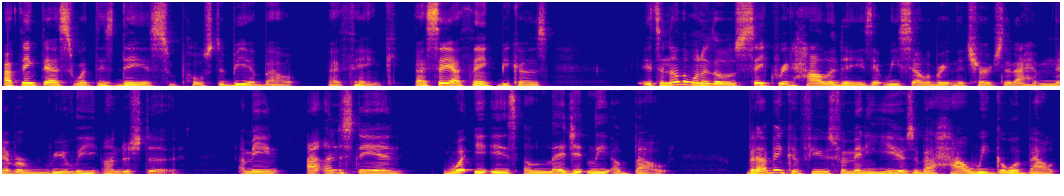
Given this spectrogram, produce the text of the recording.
I think that's what this day is supposed to be about. I think. I say I think because it's another one of those sacred holidays that we celebrate in the church that I have never really understood. I mean, I understand what it is allegedly about, but I've been confused for many years about how we go about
